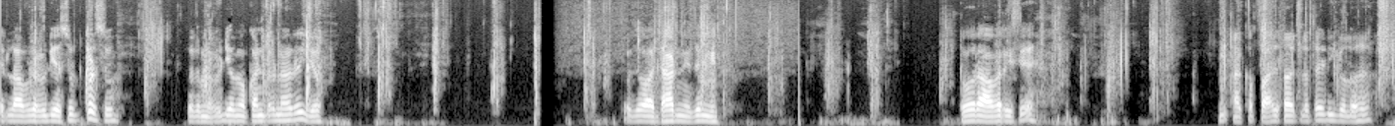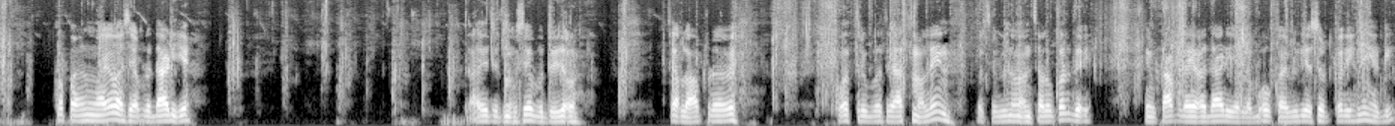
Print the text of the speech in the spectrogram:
એટલો આપણે વીડિયો શૂટ કરશું. તો તમે વિડીયોમાં કન્ટિન્યુ રહીજો. તો જો આ ધાડની જમીન. ઢોરાવરી છે. આ કપાસ એટલો તડી ગયેલો છે. કપાસનું આવ્યા છે આપણે દાડીએ. તો આવી રીતનું છે બધું, જો. ચાલો આપણે હવે કોથરી બથરી હાથમાં લઈને પછી વીણવાનું ચાલુ કરી દઈએ. કેમ કે આપણે એવા દાડી એટલે બહુ કાંઈ વીડિયો શૂટ કરી નહીં હકી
